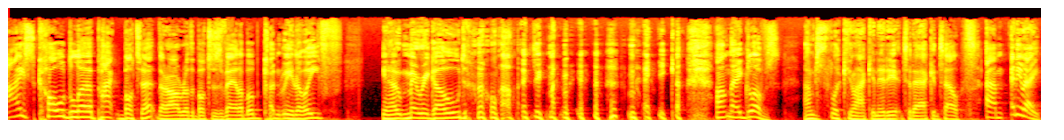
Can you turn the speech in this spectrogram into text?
Ice cold Lurpak butter. There are other butters available. Country Life, you know, Marigold. Aren't they gloves? I'm just looking like an idiot today, I can tell. Um, anyway,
